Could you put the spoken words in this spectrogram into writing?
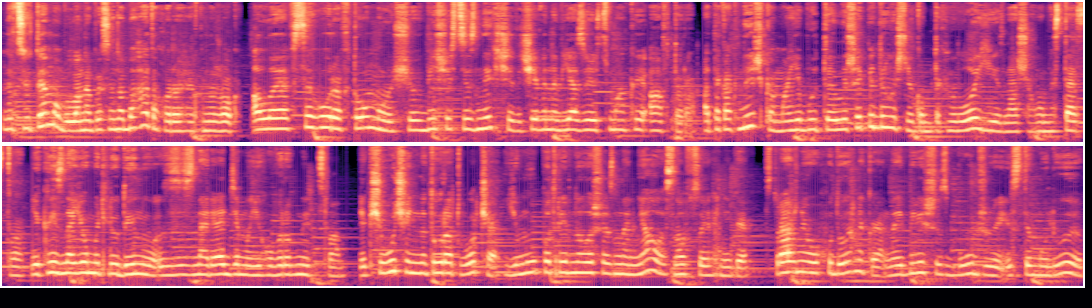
На цю тему було написано багато хороших книжок, але все горе в тому, що в більшості з них читачеві нав'язують смаки автора. А така книжка має бути лише підручником технології з нашого мистецтва, який знайомить людину з знаряддями його виробництва. Якщо учень натура творча, йому потрібно лише знання основ техніки. Справжнього художника найбільше збуджує і стимулює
